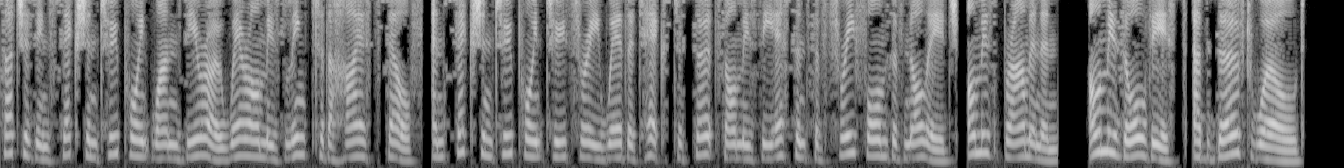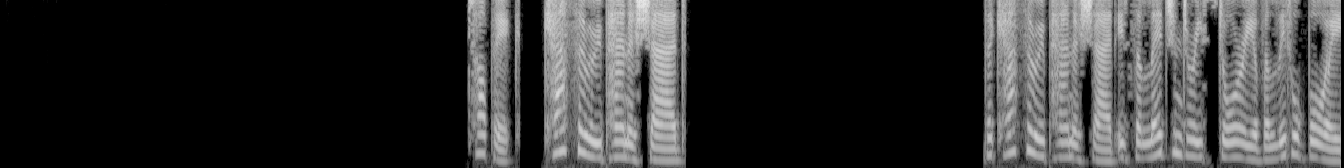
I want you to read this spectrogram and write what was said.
such as in section 2.10 where Om is linked to the highest self, and section 2.23 where the text asserts Om is the essence of three forms of knowledge, Om is Brahman and Om is all this observed world. Katha Upanishad the Katha Upanishad is the legendary story of a little boy,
